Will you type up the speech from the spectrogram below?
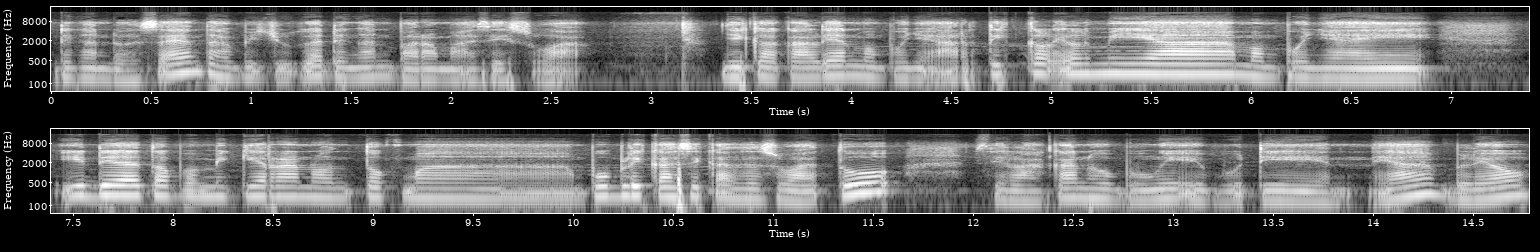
dengan dosen tapi juga dengan para mahasiswa. Jika kalian mempunyai artikel ilmiah, mempunyai ide atau pemikiran untuk mempublikasikan sesuatu, silahkan hubungi Ibu Din ya. Beliau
